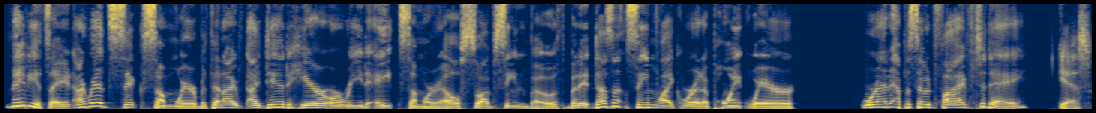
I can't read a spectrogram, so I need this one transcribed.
Maybe it's eight. I read six somewhere, but then I I did hear or read eight somewhere else, so I've seen both. But it doesn't seem like we're at a point where we're at episode five today, Yes.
